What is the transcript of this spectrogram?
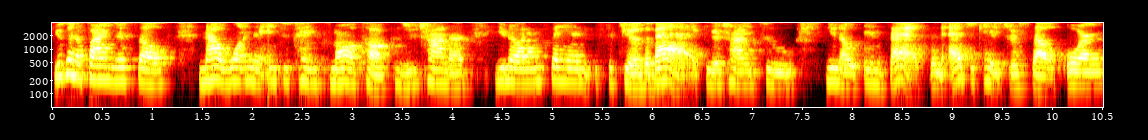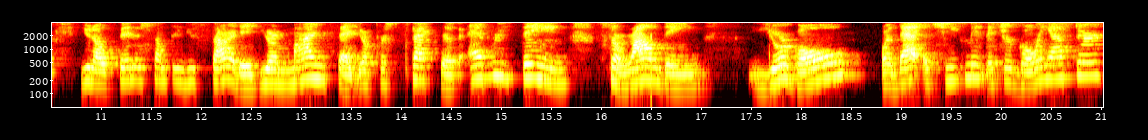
You're going to find yourself not wanting to entertain small talk because you're trying to you know what i'm saying secure the bag. You're trying to you know invest and educate yourself or you know finish something you started. Your mindset your perspective everything surrounding your goal or that achievement that you're going after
